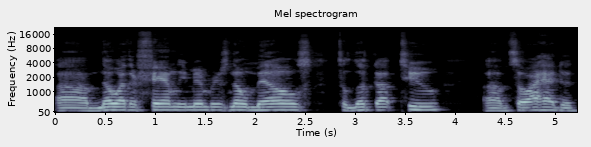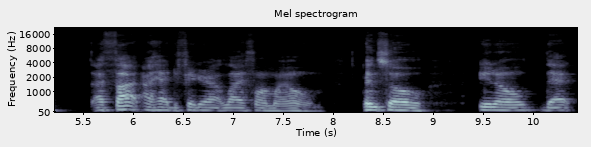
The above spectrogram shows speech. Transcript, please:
Um, no other family members, no males to look up to. Um, so I had to, I thought I had to figure out life on my own. And so, you know, that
